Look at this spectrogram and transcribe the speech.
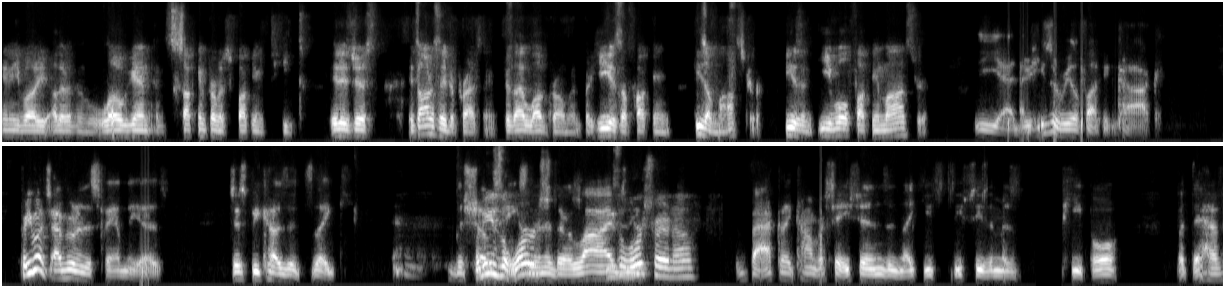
anybody other than Logan and sucking from his fucking teeth. It is just, it's honestly depressing because I love Roman, but he is a fucking, he's a monster. He is an evil fucking monster. Yeah, dude, he's a real fucking cock. Pretty much everyone in this family is, just because it's like the show he's the worst. their lives. He's the worst right now. Back like conversations and like you, you see them as people, but they have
